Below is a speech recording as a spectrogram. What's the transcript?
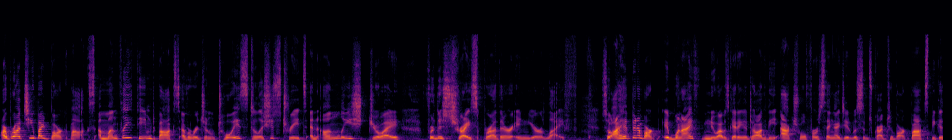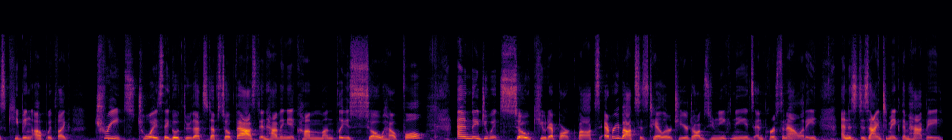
are brought to you by BarkBox, a monthly themed box of original toys, delicious treats, and unleashed joy for the Strice brother in your life. So I have been a Bark. When I knew I was getting a dog, the actual first thing I did was subscribe to BarkBox because keeping up with like treats, toys, they go through that stuff so fast, and having it come monthly is so helpful. And they do it so cute at BarkBox. Every box is tailored to your dog's unique needs and personality, and it's designed to make them happy.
